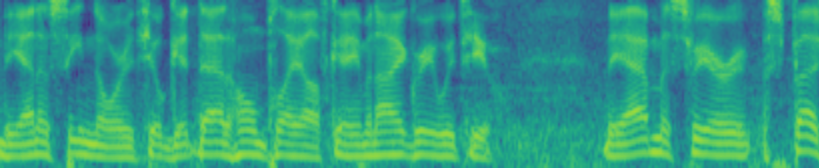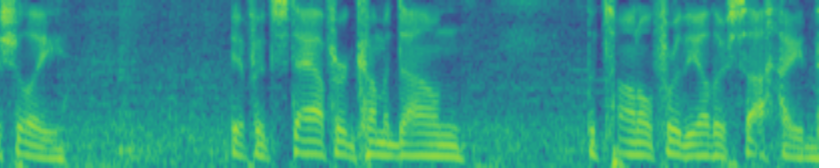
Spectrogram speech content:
the NFC North. You'll get that home playoff game, and I agree with you. The atmosphere, especially if it's Stafford coming down the tunnel for the other side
